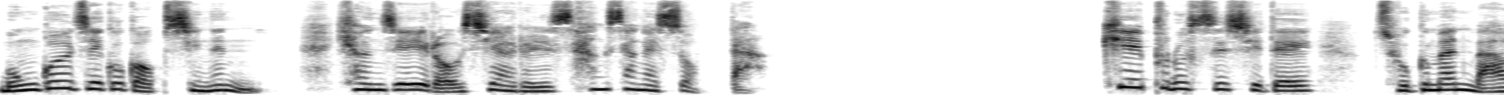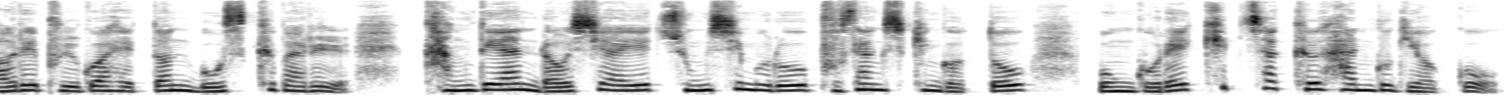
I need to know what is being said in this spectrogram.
몽골 제국 없이는 현재의 러시아를 상상할 수 없다. 키에프로스 시대 조그만 마을에 불과했던 모스크바를 강대한 러시아의 중심으로 부상시킨 것도 몽골의 킵차크 한국이었고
